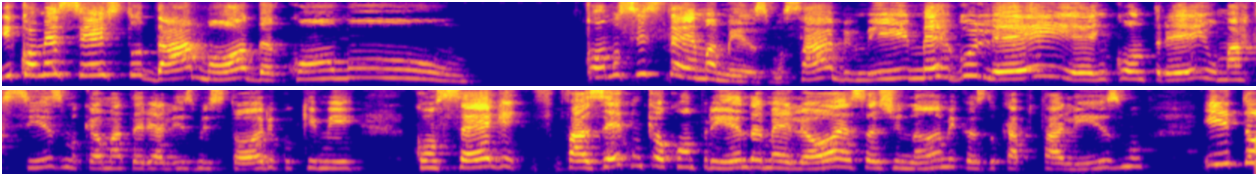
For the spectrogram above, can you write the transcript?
E comecei a estudar a moda como como sistema mesmo, sabe? Me mergulhei, encontrei o marxismo, que é o materialismo histórico, que me consegue fazer com que eu compreenda melhor essas dinâmicas do capitalismo e tô,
